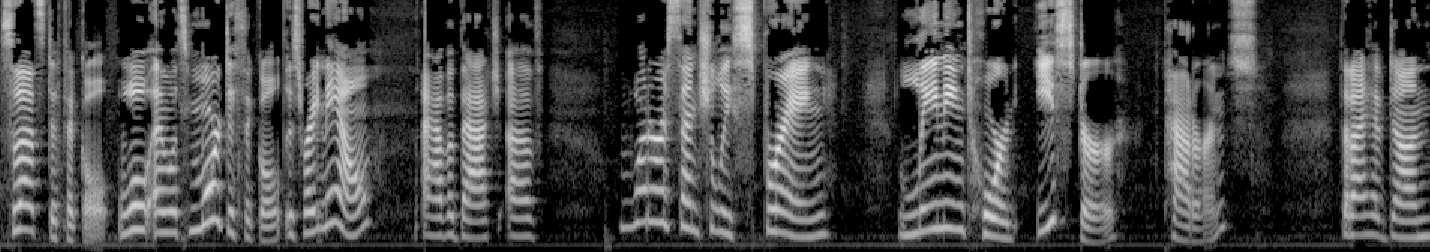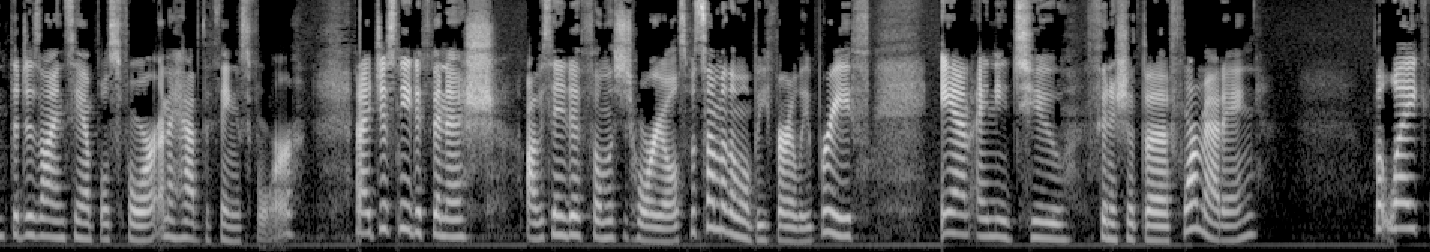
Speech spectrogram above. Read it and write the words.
So that's difficult. Well, and what's more difficult is right now I have a batch of what are essentially spring leaning toward Easter patterns that I have done the design samples for and I have the things for. And I just need to finish Obviously I need to film the tutorials, but some of them will be fairly brief. And I need to finish up the formatting. But like,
